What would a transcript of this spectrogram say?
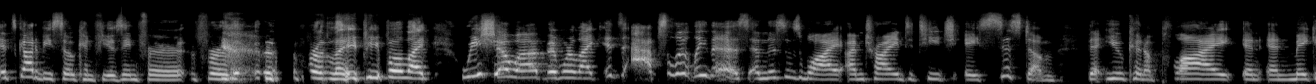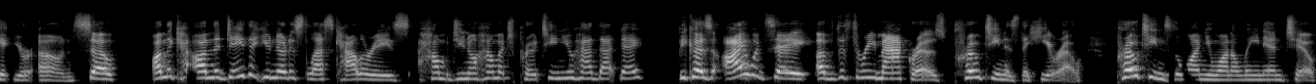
it's got to be so confusing for for for lay people. Like we show up and we're like, it's absolutely this. And this is why I'm trying to teach a system that you can apply and, and make it your own. So on the on the day that you noticed less calories, how do you know how much protein you had that day? Because I would say of the three macros, protein is the hero. Protein's the one you want to lean into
